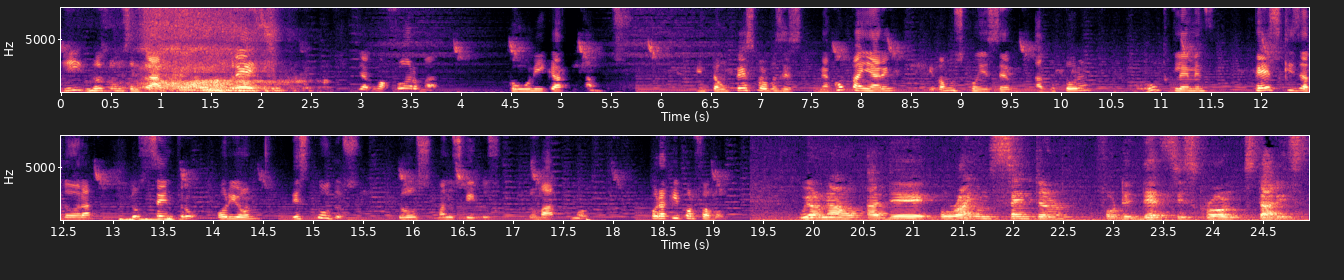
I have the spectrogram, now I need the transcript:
e nós vamos entrar num prédio de alguma forma comunica ambos. Então peço para vocês me acompanharem e vamos conhecer a doutora Ruth Clemens, pesquisadora do Centro Orion de Estudos dos Manuscritos do Mar Morto. Por aqui, por favor. We are now at the Orion Center for the Dead Sea Scroll Studies,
